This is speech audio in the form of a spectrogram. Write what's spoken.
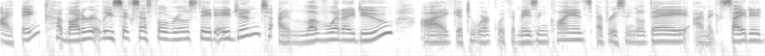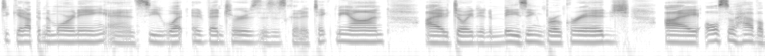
I think, a moderately successful real estate agent. I love what I do. I get to work with amazing clients every single day. I'm excited to get up in the morning and see what adventures this is going to take me on. I've joined an amazing brokerage. I also have a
